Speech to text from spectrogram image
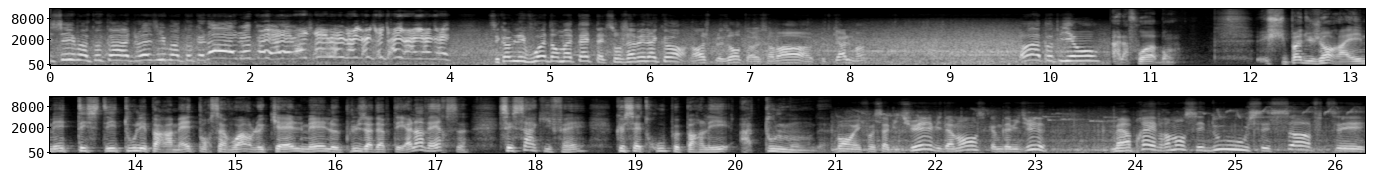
Si, ma cocotte, vas-y, ma cocotte. Ah, je veux pas y aller, C'est comme les voix dans ma tête, elles sont jamais d'accord. Non, je plaisante, ça va, un peu de calme. Hein. Oh, papillon À la fois, bon, je suis pas du genre à aimer tester tous les paramètres pour savoir lequel m'est le plus adapté. À l'inverse, c'est ça qui fait que cette roue peut parler à tout le monde. Bon, il faut s'habituer, évidemment, c'est comme d'habitude. Mais après, vraiment, c'est doux, c'est soft, c'est...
